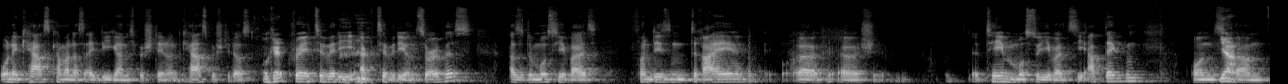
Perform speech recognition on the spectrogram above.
Ohne CARS kann man das IB gar nicht bestehen. Und CARS besteht aus okay. Creativity, Activity und Service. Also du musst jeweils von diesen drei äh, äh, Themen musst du jeweils die abdecken. Und ja. ähm,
